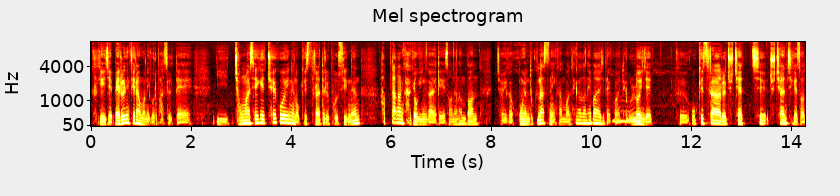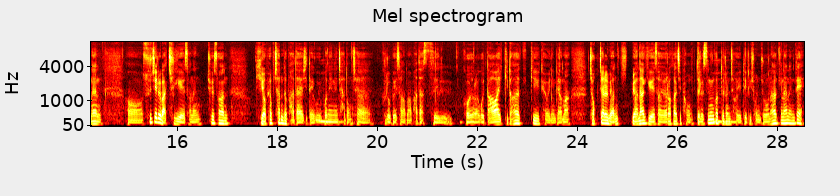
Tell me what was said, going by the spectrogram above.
그게 이제 베를린 필하모닉으로 봤을 때 이 정말 세계 최고에 있는 오케스트라들을 볼 수 있는 합당한 가격인가에 대해서는 한번 저희가 공연도 끝났으니까 한번 생각은 해봐야지 될 것 같아요. 음. 물론 이제 그 오케스트라를 주최 주최한 측에서는 어, 수지를 맞추기 위해서는 최소한 기업 협찬도 받아야지 되고 이번에는 음. 자동차 그룹에서 아마 받았을 거라고 나와 있기도 하게 되어 있는데 아마 적자를 면, 면하기 위해서 여러 가지 방법들을 쓰는 것들은 음. 저희들이 존중을 하긴 하는데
